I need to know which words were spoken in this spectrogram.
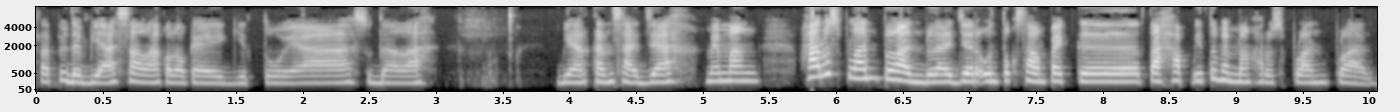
tapi udah biasa lah kalau kayak gitu ya, sudahlah. Biarkan saja. Memang harus pelan-pelan belajar untuk sampai ke tahap itu memang harus pelan-pelan.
